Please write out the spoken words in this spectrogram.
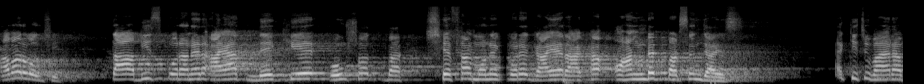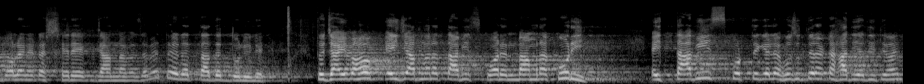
আবার বলছি তাবিজ কোরআনের আয়াত লেখে ঔষধ বা শেফা মনে করে গায়ে রাখা হান্ড্রেড পার্সেন্ট জায়েজ। কিছু ভাইরা বলেন এটা সেরে যার নামে যাবে, তো এটা তাদের দলিলে। তো যাই বা হোক, এই যে আপনারা তাবিজ করেন বা আমরা করি, এই তাবিজ করতে গেলে হুজুরদের একটা হাদিয়া দিতে হয়।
